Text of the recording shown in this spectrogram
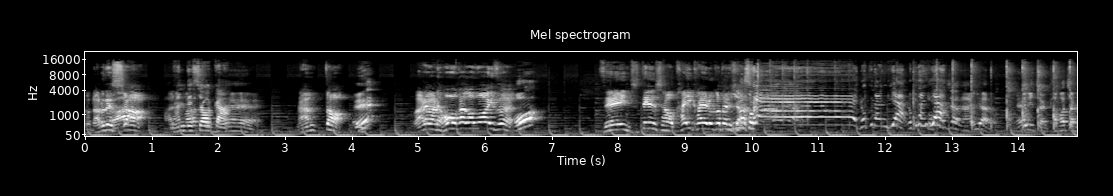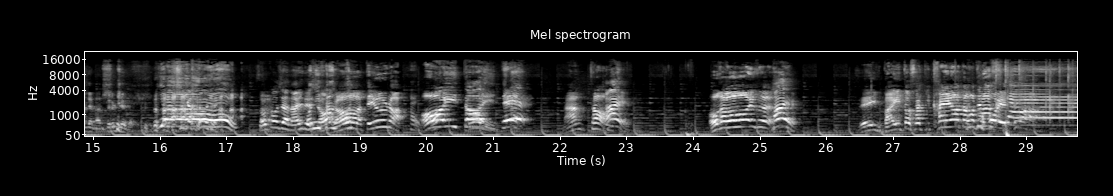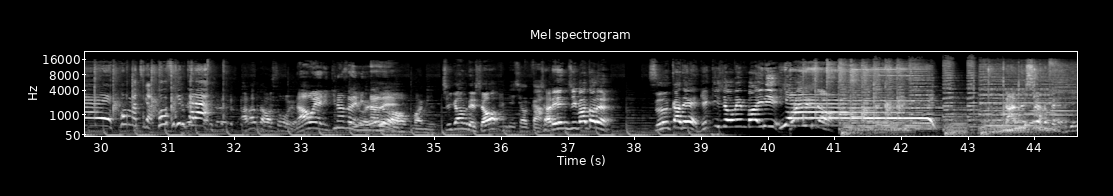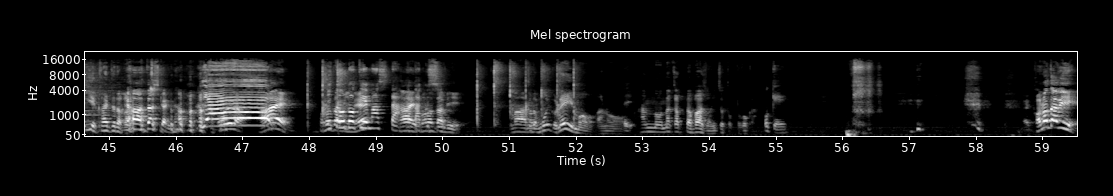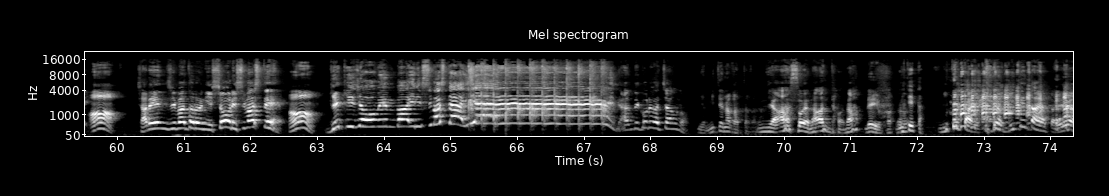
んことあるでしょ何でしょうか？ね。なんとえ？我々放課後ボーイズ。お？全員自転車を買い替えることにしました。えー六段ギア！六段ギア！そこじゃないやろ。エリちゃんかまちゃんみたいになってるけど。イエーイ！そこじゃないでしょ。そうっていうのは置いといてなんとはい。放課後ボーイズ。はい。全員バイト先変えようと思ってますが遠すぎるから。あなたはそうよ。名古屋に来なさいみんなええでわほんまに違うでしょ。何でしょうチかャレンジバトル。通過で劇場メンバー入り。イエこれでしーイょ。なんで知らんねん。いや家帰ってたから。あ確かにな。イエーイ。はい。この見度ね。届けましたはいこの私度。まああのちょっともう一個レイもあのはい。反応なかったバージョン一応取っとこうか。オッケ この度。あチャレンジバトルに勝利しましてあうん。劇場メンバー入りしました！イエーイ！なんでこれはちゃうの？いや見てなかったから。いやあそうやな。あんたはな。レイは？ー見てた。見てたよ。見てたんやったらええやろ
